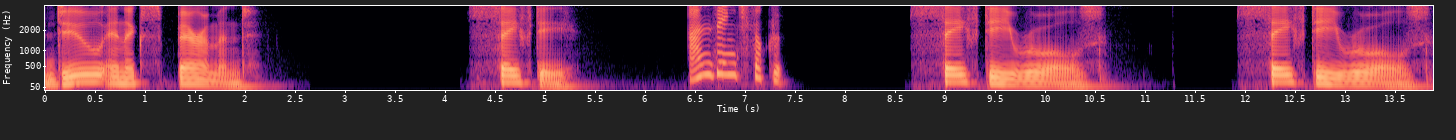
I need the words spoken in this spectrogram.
Do an experiment. Safety. 安全规则、 Safety rules. Safety rules.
